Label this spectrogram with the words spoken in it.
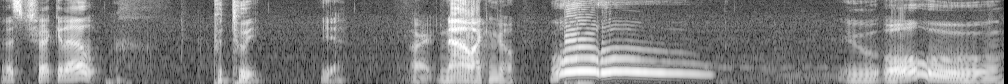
Let's check it out. Putui. Yeah. Alright, now I can go. Woohoo! Oh!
